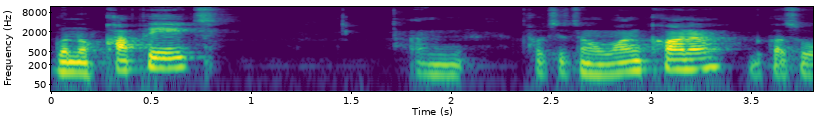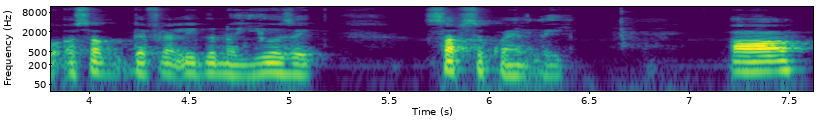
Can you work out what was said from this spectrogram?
we're going to copy it and put it on one corner because we're also definitely going to use it subsequently. Or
